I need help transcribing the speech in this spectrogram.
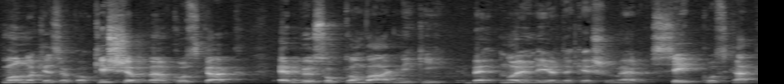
vannak ezek a kisebb kockák, ebből szoktam vágni ki be, nagyon érdekes, mert szép kockák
